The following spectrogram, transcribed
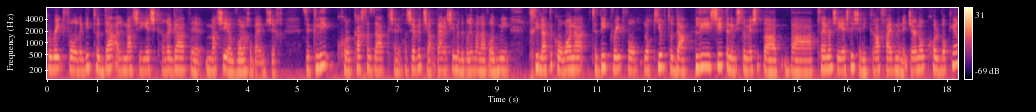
grateful, להגיד תודה על מה שיש כרגע ומה שיבוא לך בהמשך. זה כלי כל כך חזק שאני חושבת שהרבה אנשים מדברים עליו עוד מתחילת הקורונה, to be grateful, להכיר תודה. לי אישית אני משתמשת בפלנר שיש לי שנקרא 5 minute journal כל בוקר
